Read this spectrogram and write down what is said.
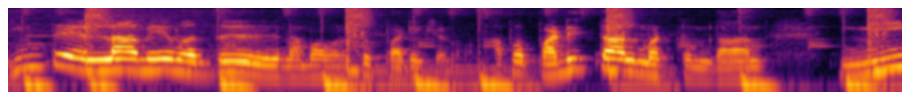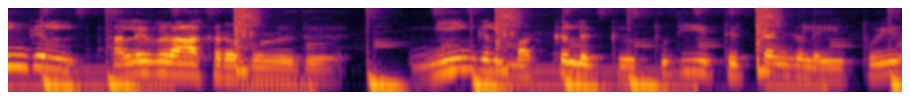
இந்த எல்லாமே வந்து நம்ம வந்து படிக்கணும். அப்போ படித்தால் மட்டும்தான் நீங்கள் தலைவராகிற பொழுது நீங்கள் மக்களுக்கு புதிய திட்டங்களை புய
